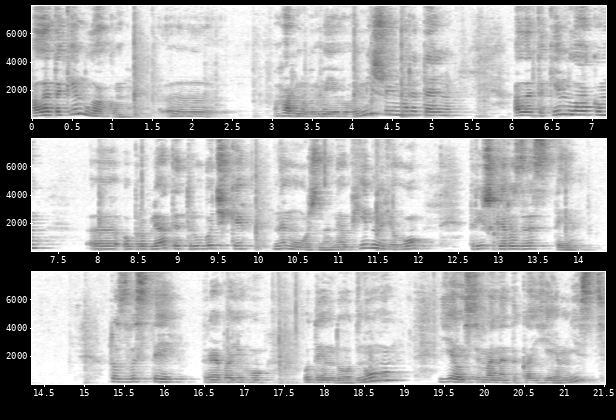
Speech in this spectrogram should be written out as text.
Але таким лаком е, гарно ми його вимішуємо ретельно. Але таким лаком е, обробляти трубочки не можна. Необхідно його трішки розвести. Розвести треба його один до одного. Є ось у мене така ємність.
